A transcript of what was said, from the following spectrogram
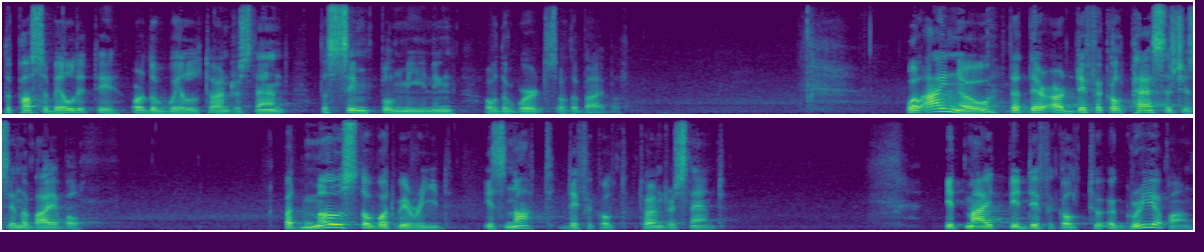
the possibility or the will to understand the simple meaning of the words of the Bible. Well, I know that there are difficult passages in the Bible, but most of what we read is not difficult to understand. It might be difficult to agree upon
